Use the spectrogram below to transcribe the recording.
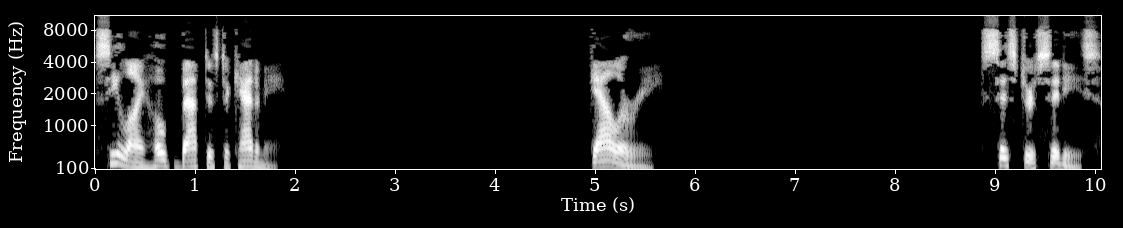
Silay Hope Baptist Academy Gallery Sister cities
